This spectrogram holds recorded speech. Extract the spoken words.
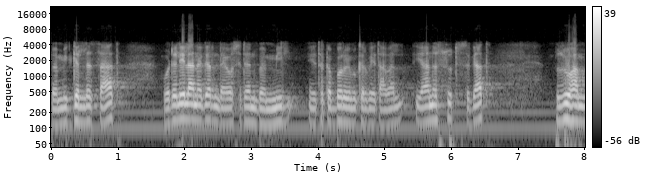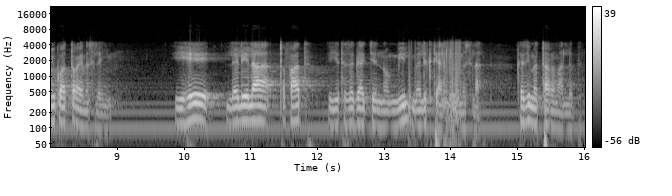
በሚገለጽ ሰዓት ወደ ሌላ ነገር እንዳይወስደን በሚል የተከበሩ የምክር ቤት አባል ያነሱት ስጋት ብዙ ውሃ የሚቋጥር አይመስለኝም። ይሄ ለሌላ ጥፋት እየተዘጋጀን ነው የሚል መልእክት ያለው ይመስላል። ከዚህ መታረም አለብን።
